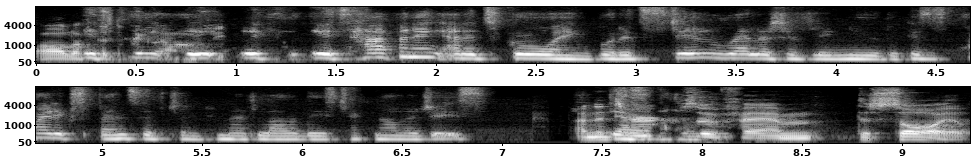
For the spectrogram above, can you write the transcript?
all of it's, the it's, it's happening and it's growing, but it's still relatively new because it's quite expensive to implement a lot of these technologies. And in terms of um, the soil,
